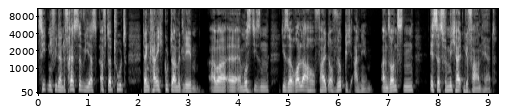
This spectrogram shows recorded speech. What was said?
zieht nicht wieder eine Fresse, wie er es öfter tut, dann kann ich gut damit leben. Aber äh, er muss diesen, diese Rolle auch halt auch wirklich annehmen. Ansonsten ist das für mich halt ein Gefahrenherd.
